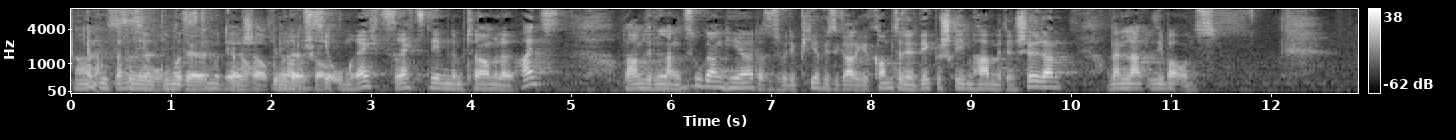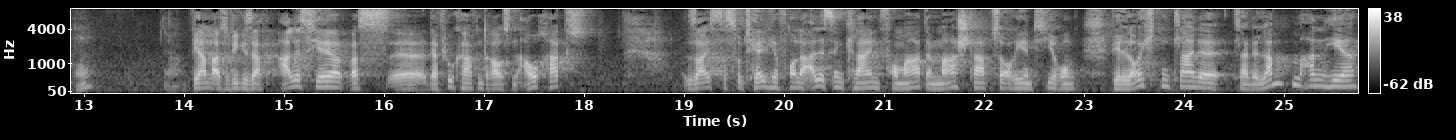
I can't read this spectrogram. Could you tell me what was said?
Da Genau, das ist hier äh, oben. die, Modell, das ist die Modellschau. Genau, die Genau, das ist Modellschau. hier oben rechts, rechts neben dem Terminal 1. Da haben Sie den langen Zugang hier. Das ist über die Pier, wie Sie gerade gekommen sind, den Weg beschrieben haben mit den Schildern. Und dann landen Sie bei uns. Hm? Ja. Wir haben also, wie gesagt, alles hier, was äh, der Flughafen draußen auch hat. Sei es das Hotel hier vorne, alles in kleinen Format, im Maßstab zur Orientierung. Wir leuchten kleine, kleine Lampen an hier,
